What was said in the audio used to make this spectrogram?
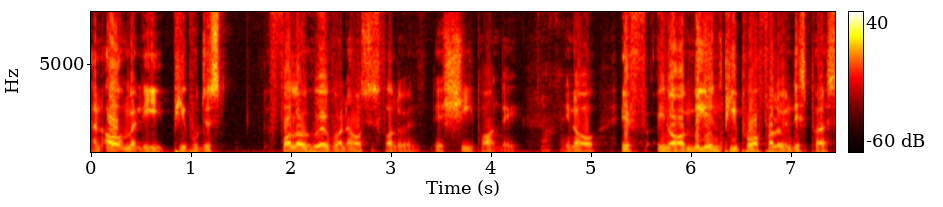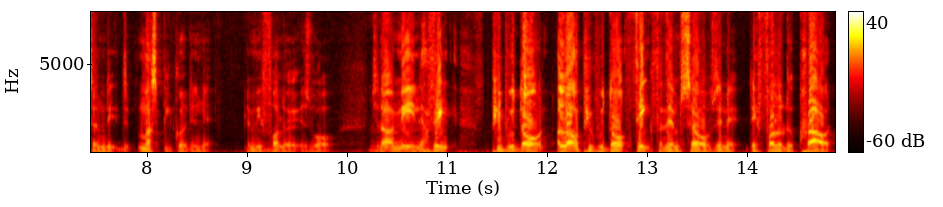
and ultimately people just follow who everyone else is following. They're sheep, aren't they? Okay. You know, if you know a million people are following this person, it must be good in it. Let me Mm. follow it as well. Do you know what I mean? I think people don't. A lot of people don't think for themselves in it. They follow the crowd.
